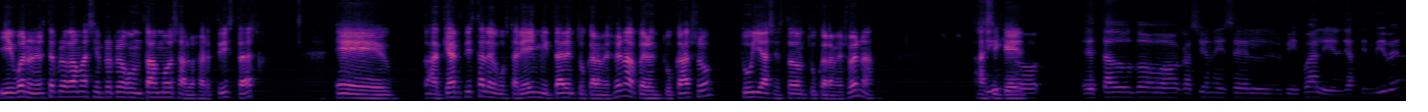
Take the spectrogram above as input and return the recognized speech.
Y bueno, en este programa siempre preguntamos a los artistas, eh, a qué artista le gustaría imitar en tu cara me suena, pero en tu caso, tú ya has estado en tu cara me suena. Así Sí, que, yo he estado dos ocasiones, el Bisbal y el Justin Bieber,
